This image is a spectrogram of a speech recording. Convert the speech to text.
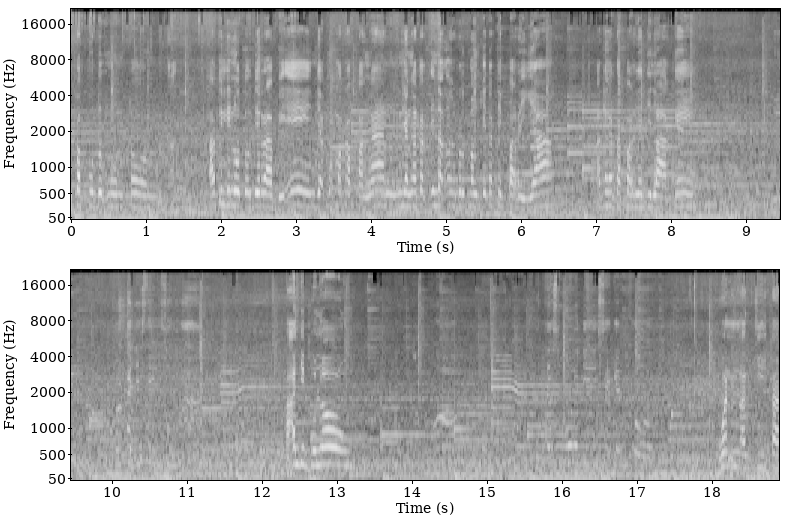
Ipapudok ngunton. At linuto di rabi eh, anja mo makapangan. Nya nga inang ang man kita ti pareya. Ada nga ta pareya di laki. Baka di sa suma. Aan di bulong. Tapos mo di second floor. Wan ang nagkita.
